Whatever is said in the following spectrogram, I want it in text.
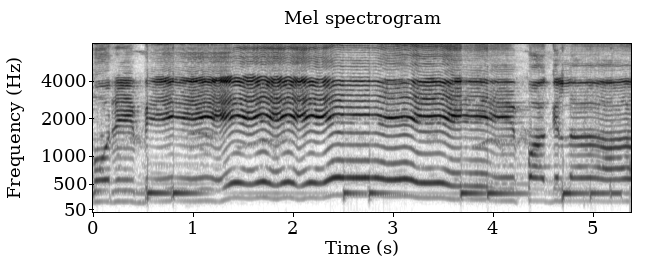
করবে। পাগলামি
